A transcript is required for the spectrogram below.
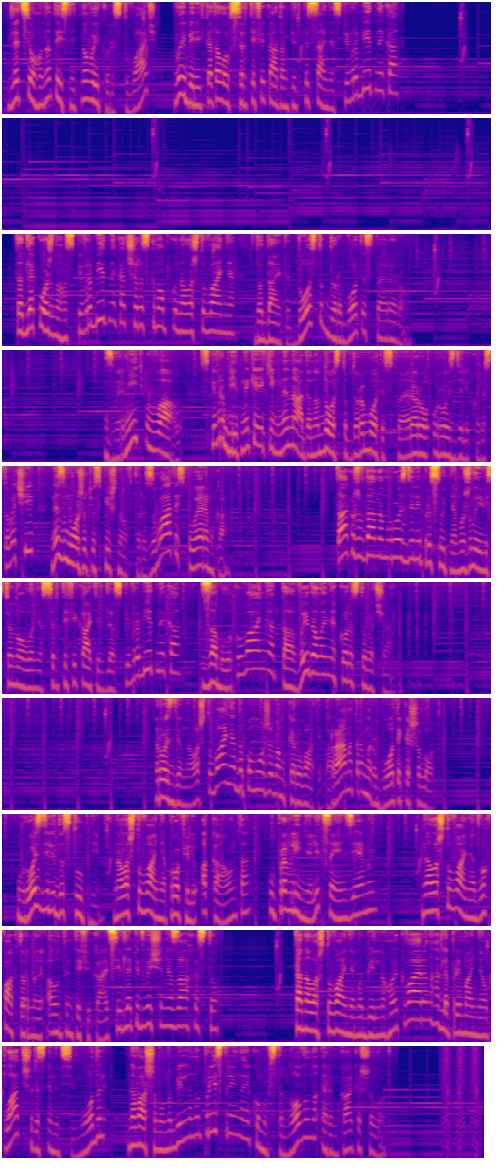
Для цього натисніть Новий користувач, виберіть каталог з сертифікатом підписання співробітника. Та для кожного співробітника через кнопку налаштування додайте доступ до роботи з ПРРО. Зверніть увагу, співробітники, яким не надано доступ до роботи з ПРРО у розділі Користувачі, не зможуть успішно авторизуватись у РМК. Також в даному розділі присутня можливість оновлення сертифікатів для співробітника, заблокування та видалення користувача. Розділ налаштування допоможе вам керувати параметрами роботи кешелот. У розділі доступні налаштування профілю аккаунта, управління ліцензіями, налаштування двохфакторної аутентифікації для підвищення захисту та налаштування мобільного еквайринга для приймання оплат через NFC-модуль на вашому мобільному пристрої, на якому встановлено RMK кешелот.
